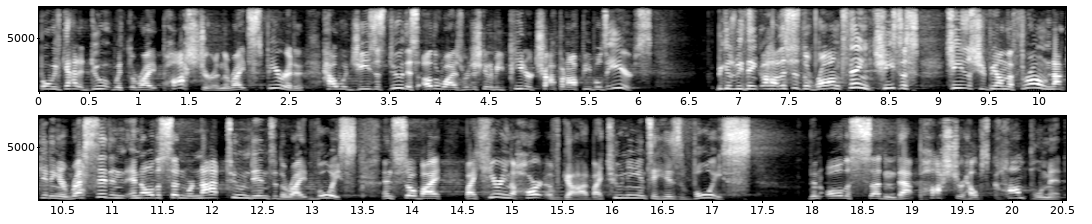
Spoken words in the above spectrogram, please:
but we've got to do it with the right posture and the right spirit. And how would Jesus do this? Otherwise, we're just going to be Peter chopping off people's ears because we think, oh, this is the wrong thing. Jesus, Jesus should be on the throne, not getting arrested. And, and all of a sudden, we're not tuned into the right voice. And so, by, by hearing the heart of God, by tuning into his voice, then all of a sudden, that posture helps complement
